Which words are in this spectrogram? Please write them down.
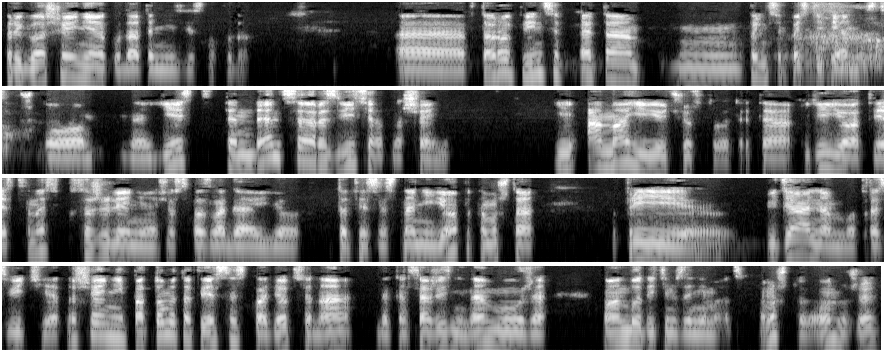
приглашения куда-то неизвестно куда. Э, Второй принцип – это принцип постепенности, что э, есть тенденция развития отношений, и она ее чувствует. Это ее ответственность. К сожалению, я сейчас возлагаю ее ответственность на нее, потому что при идеальном вот развитии отношений потом эта ответственность кладется на, до конца жизни на мужа. Он будет этим заниматься, потому что он уже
